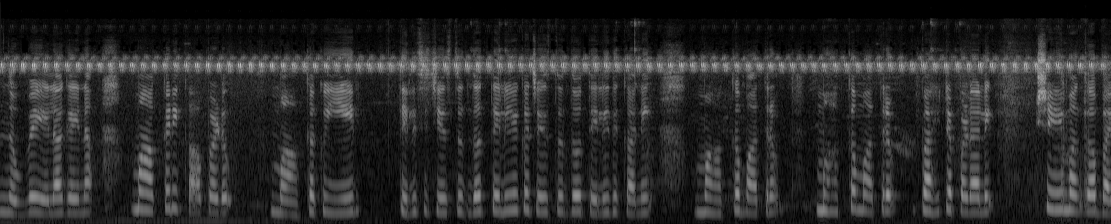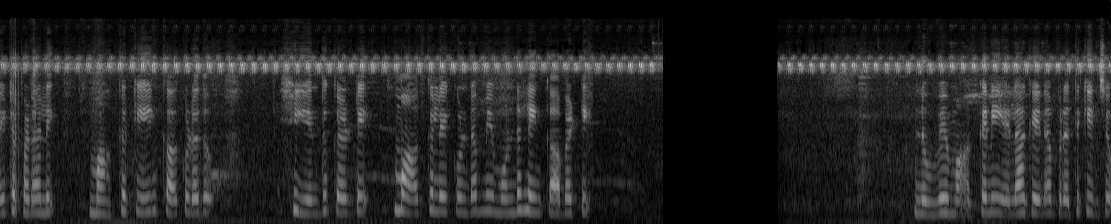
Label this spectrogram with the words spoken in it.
నువ్వే ఎలాగైనా మా అక్కని కాపాడు. మా అక్కకు ఏం తెలిసి చేస్తుందో తెలియక చేస్తుందో తెలియదు కానీ మా అక్క మాత్రం మా అక్క మాత్రం బయటపడాలి. క్షేమంగా బయటపడాలి. మా అక్కకి ఏం కాకూడదు. ఎందుకంటే మా అక్క లేకుండా మేము ఉండలేం కాబట్టి నువ్వే మా అక్కని ఎలాగైనా బ్రతికించు.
